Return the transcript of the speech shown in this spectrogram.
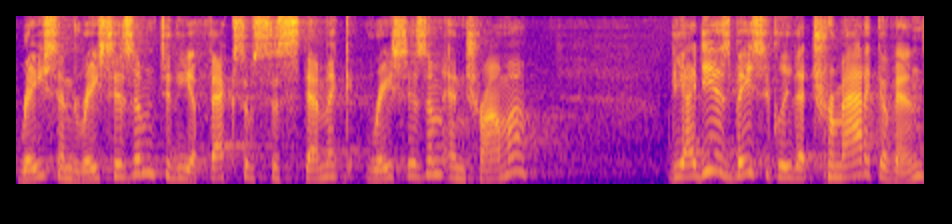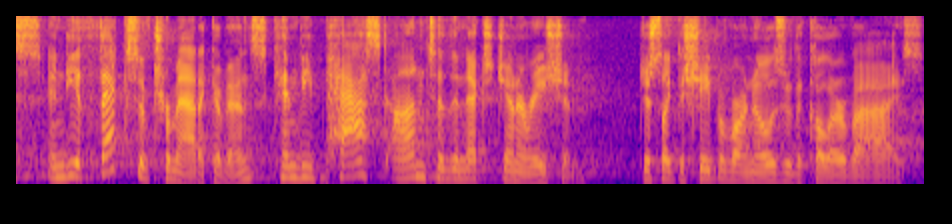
race and racism to the effects of systemic racism and trauma. The idea is basically that traumatic events and the effects of traumatic events can be passed on to the next generation, just like the shape of our nose or the color of our eyes.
